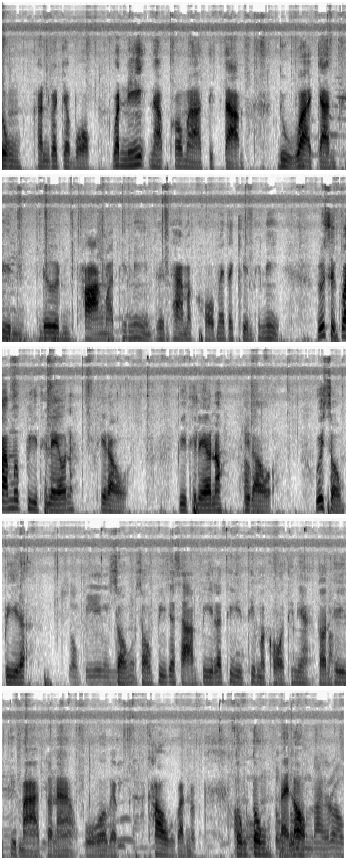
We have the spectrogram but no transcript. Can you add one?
ลงท่านก็จะบอกวันนี้นะครับเข้ามาติดตาม ดูว่าอาจารย์พินเดินทางมาที่นี่ เดินทางมาขอแม่ตะเคียนที่นี่ รู้สึกว่าเมื่อปีที่แล้วนะที่เราปีที่แล้วเนาะที่เราอุ้ยสองปีแล้วสองปีสองสองปีจะสามปีแล้วที่ที่มาขอที่เนี่ย ตอนที่ที่มาตอนนั้นอะโอ้แบบเข้ากันแบบ ตรงๆหลายรอบหลายรอบ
